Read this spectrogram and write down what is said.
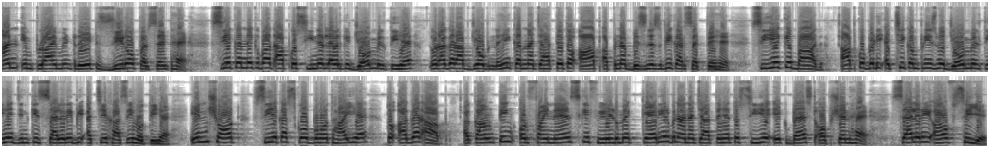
अनएम्प्लॉयमेंट रेट ज़ीरो परसेंट है। सीए करने के बाद आपको सीनियर लेवल की जॉब मिलती है और अगर आप जॉब नहीं करना चाहते तो आप अपना बिज़नेस भी कर सकते हैं। सीए के बाद आपको बड़ी अच्छी कंपनीज़ में जॉब मिलती हैं जिनकी सैलरी भी अच्छी खासी होती है। इन शॉर्ट सीए का स्कोप बहुत हाई है। तो अगर आप अकाउंटिंग और फाइनेंस की फ़ील्ड में कैरियर बनाना चाहते हैं तो सीए एक बेस्ट ऑप्शन है। सैलरी ऑफ़ सीए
